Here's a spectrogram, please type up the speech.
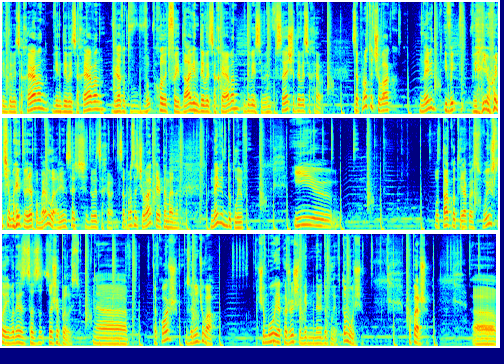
Він дивиться Хевен, він дивиться Хевен. Вже тут в- входить фейда, він дивиться Хевен. Дивіться, він все ще дивиться Хевен. Це просто чувак. Не від. І ви, його тімейти вже померли, а він все ще дивиться Хевен. Це просто чувак, як на мене, не віддуплив. І е, от от якось вийшло, і вони за- за- зачепились. Е, також зверніть увагу, чому я кажу, що він не віддуплив. Тому що, по-перше, е,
